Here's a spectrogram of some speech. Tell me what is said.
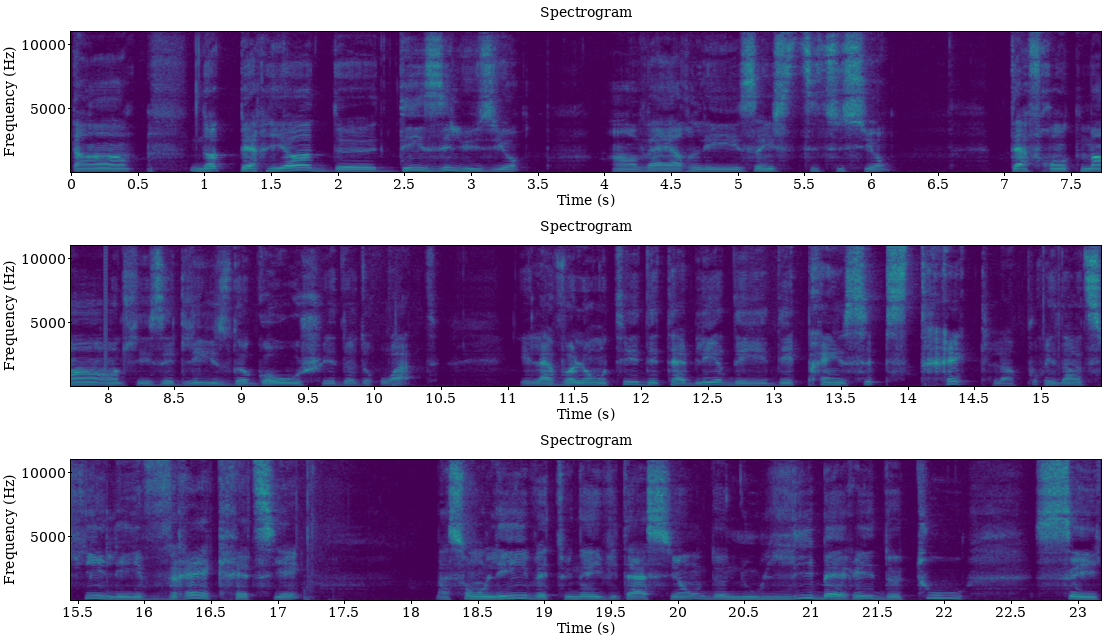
Dans notre période de désillusion envers les institutions, d'affrontement entre les églises de gauche et de droite, et la volonté d'établir des, des, principes stricts pour identifier les vrais chrétiens, ben, son livre est une invitation de nous libérer de tous ces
